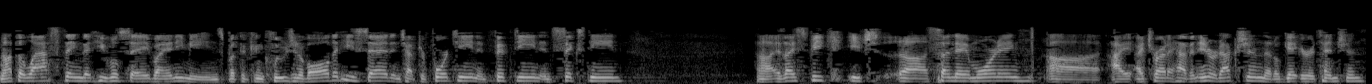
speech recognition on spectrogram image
Not the last thing that he will say by any means, but the conclusion of all that he said in chapter 14 and 15 and 16. Uh, as I speak each uh, Sunday morning, uh, I, I try to have an introduction that'll get your attention.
